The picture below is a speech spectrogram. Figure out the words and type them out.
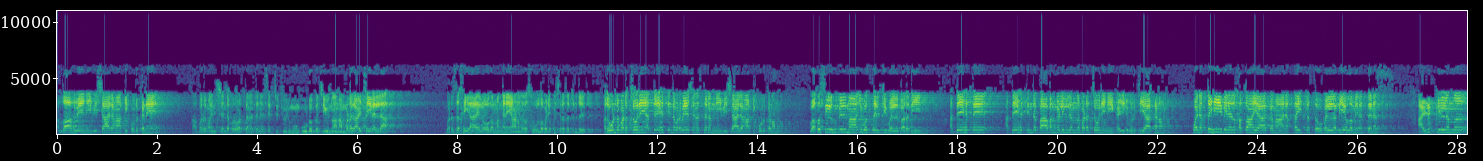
അള്ളാഹുവെ നീ വിശാലമാക്കി കൊടുക്കണേ. കബർ മനുഷ്യന്റെ പ്രവർത്തനത്തിനനുസരിച്ച് ചുരുങ്ങും കൂടുകയൊക്കെ ചെയ്യുന്ന നമ്മുടെ കാഴ്ചയിലല്ല. ബർസഖിയായ ലോകം അങ്ങനെയാണെന്ന് റസൂള്ള പഠിപ്പിച്ചിരുന്നിട്ടുണ്ട് അതുകൊണ്ട് പടച്ചോനെ അദ്ദേഹത്തിന്റെ പ്രവേശന സ്ഥലം നീ വിശാലമാക്കി കൊടുക്കണം. ബർദി. അദ്ദേഹത്തെ അദ്ദേഹത്തിന്റെ പാപങ്ങളിൽ നിന്ന് പടച്ചോനെ നീ കഴുകി വൃത്തിയാക്കണം. അഴുക്കിൽ നിന്ന്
